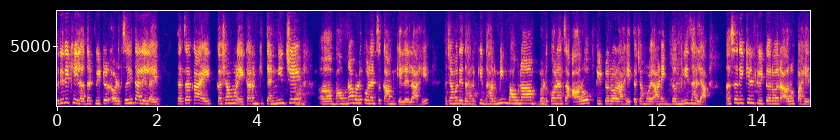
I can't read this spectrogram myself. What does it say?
तरी देखील आता ट्विटर अडचणीत आलेलं आहे. त्याचा काय कशामुळे? कारण की त्यांनी जे भावना भडकवण्याचं काम केलेलं आहे त्याच्यामध्ये धारकी धार्मिक भावना भडकवण्याचा आरोप ट्विटरवर आहे. त्याच्यामुळे अनेक दंगली झाल्या. असं देखील ट्विटरवर आरोप आहेत.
